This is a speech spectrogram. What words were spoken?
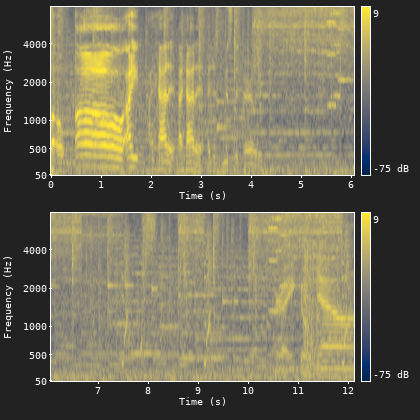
Uh-oh. Oh, I I had it. I had it. I just missed it barely. Alright, go down.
